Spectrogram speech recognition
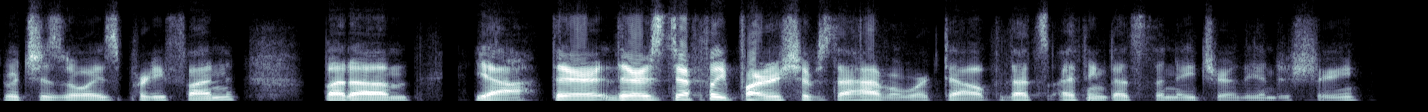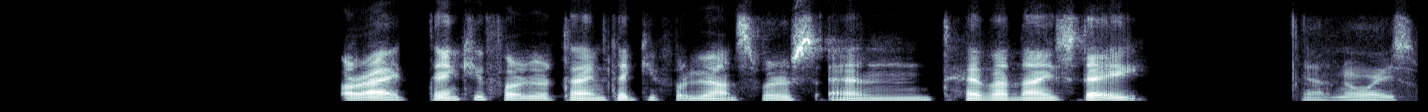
which is always pretty fun. But um, yeah, there there's definitely partnerships that haven't worked out, but that's I think that's the nature of the industry. All right. Thank you for your time. Thank you for your answers, and have a nice day. Yeah, no worries.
